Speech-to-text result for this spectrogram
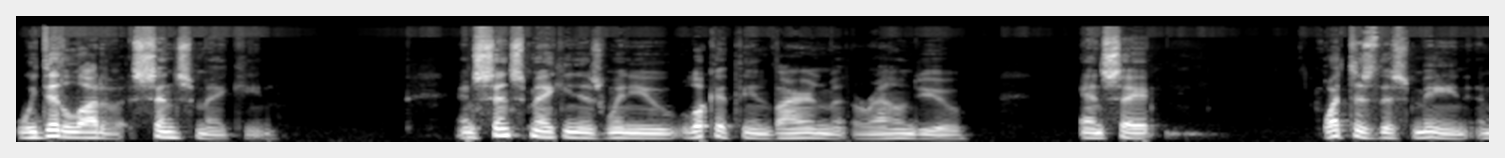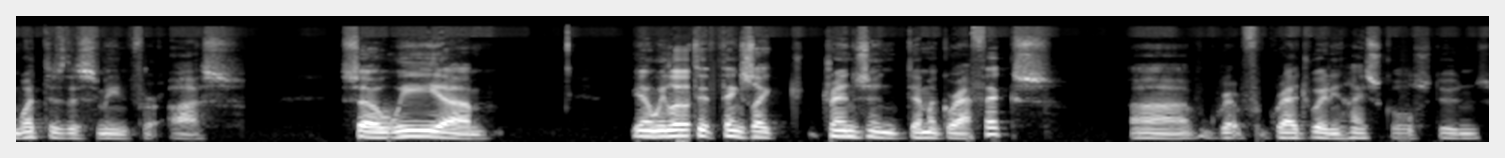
we did a lot of sense making. And sense making is when you look at the environment around you and say, what does this mean and what does this mean for us so we um, you know we looked at things like trends in demographics uh, for graduating high school students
